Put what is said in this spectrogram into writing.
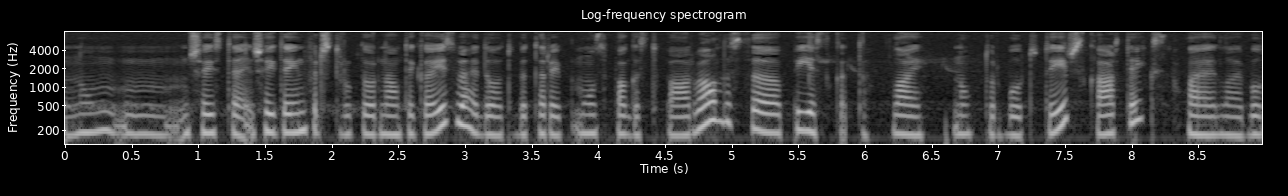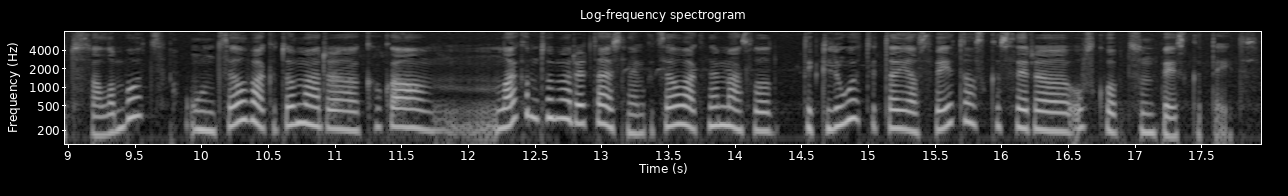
nu, te, šī te infrastruktūra nav tikai izveidota, bet arī mūsu pagasta pārvaldes uh, pieskata, lai nu, tur būtu tīrs, kārtīgs, lai, lai būtu salabots. Un cilvēki tomēr uh, kaut kā, laikam tomēr ir taisnība, ka cilvēki nemēslo tik ļoti tajās vietās, kas ir uzkoptas un pieskatītas.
